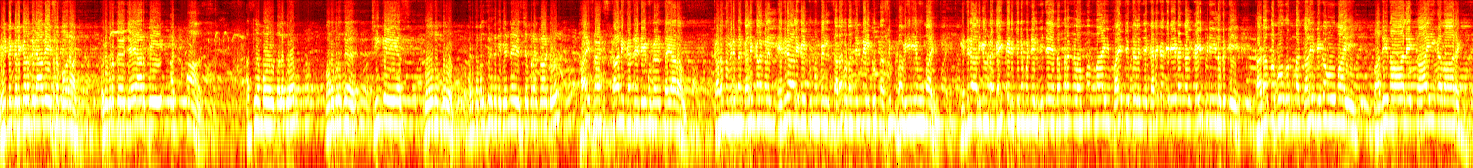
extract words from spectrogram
വീണ്ടും കളിക്കളത്തിൽ ആവേശ പോരാട്ടം. ഒരു പുറത്ത് J R P Admas. Aslam mall Malappuram. മറുപുറത്ത് G K S ഗോതമ്പ് അടുത്ത കെണ്ണ കെണ്ണേഴ്സ് ചെമ്പ്രക്കാട്ടൂർ. ഹായ് ഫ്രണ്ട്സ് കാലിക്കറ്റ് ടീമുകൾ തയ്യാറാവും. കടന്നു വരുന്ന കളിക്കളങ്ങളിൽ എതിരാളികൾക്ക് മുമ്പിൽ നിൽക്കുന്ന സിംഹവീര്യവുമായി എതിരാളികളുടെ കൈക്കരുത്തിന് മുന്നിൽ വിജയതന്ത്രങ്ങൾ ഒന്നൊന്നായി പയറ്റിത്തെളിഞ്ഞ് കനക കിരീടങ്ങൾ കൈപ്പിടിയിലൊതുക്കി കടന്നു പോകുന്ന കളി മികവുമായി പതിനാല് കായിക താരങ്ങൾ.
